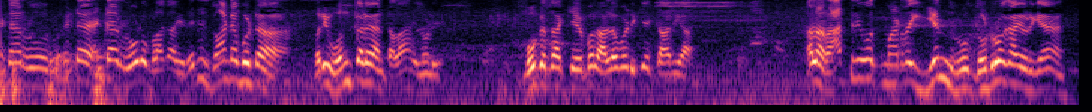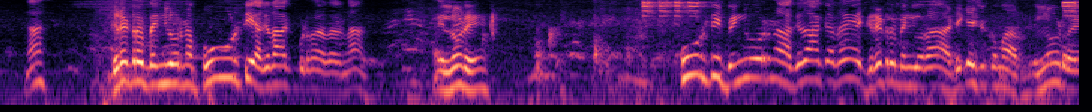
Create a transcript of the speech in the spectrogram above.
entire entire road block ಆಗಿದೆ. ಇಟ್ ಇಸ್ ನಾಟ್ ಅಬೌಟ್ ಬರೀ ಒಂದ್ ಕಡೆ ಅಂತಲ್ಲ, ಇಲ್ಲಿ ನೋಡಿ. ಭೂಗತ, ಕೇಬಲ್, ಅಳವಡಿಕೆ ಕಾರ್ಯ. ಅಲ್ಲ, ರಾತ್ರಿ ಹೊತ್ತು ಮಾಡಿದ್ರೆ ಏನು ದೊಡ್ಡ ರೋಗ ಇವ್ರಿಗೆ? ಹಾ ಗ್ರೇಟರ್ ಬೆಂಗಳೂರಿನ ಪೂರ್ತಿ ಅಗದಾಕ್ಬಿಟ್ರ ಅದನ್ನ. ಇಲ್ಲಿ ನೋಡಿ. ಪೂರ್ತಿ ಬೆಂಗಳೂರಿನ ಅಗದಾಕದೆ ಗ್ರೇಟರ್ ಬೆಂಗಳೂರ, ಡಿ ಕೆ ಶಿವಕುಮಾರ್. ಇಲ್ಲಿ ನೋಡ್ರಿ.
